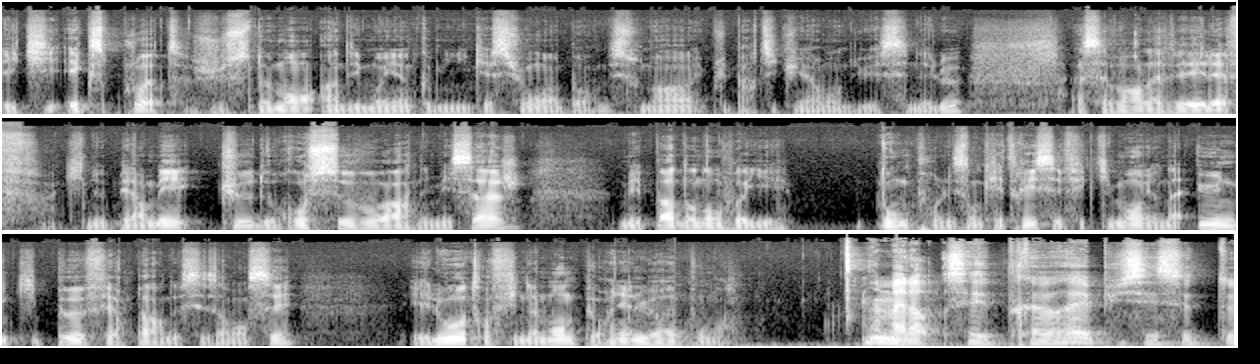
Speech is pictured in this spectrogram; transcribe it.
et qui exploitent justement un des moyens de communication à bord des sous-marins et plus particulièrement du SNLE, à savoir la VLF, qui ne permet que de recevoir des messages, mais pas d'en envoyer. Donc pour les enquêtrices, effectivement, il y en a une qui peut faire part de ces avancées, et l'autre finalement ne peut rien lui répondre. Non, mais alors c'est très vrai, et puis c'est cette.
